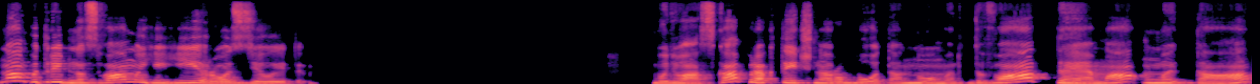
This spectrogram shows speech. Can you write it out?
Нам потрібно з вами її розділити. Будь ласка, практична робота номер 2, тема, мета.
